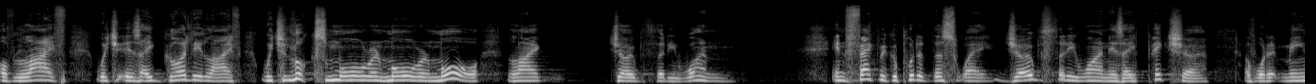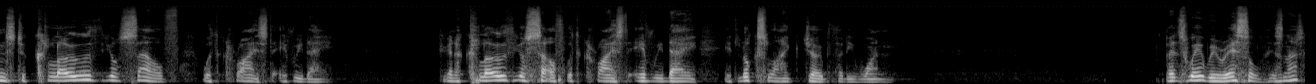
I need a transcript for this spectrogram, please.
of life, which is a godly life, which looks more and more and more like Job 31. In fact, we could put it this way Job 31 is a picture of what it means to clothe yourself with Christ every day. If you're going to clothe yourself with Christ every day, it looks like Job 31. But it's where we wrestle, isn't it?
